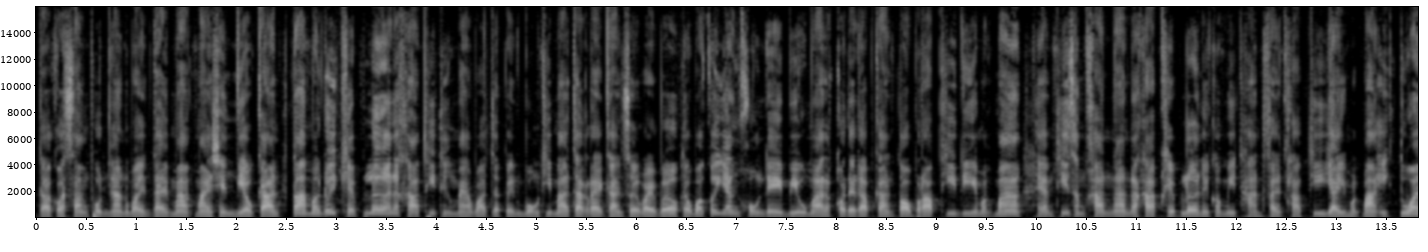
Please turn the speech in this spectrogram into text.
แต่ก็สร้างผลงานไว้ได้มากมายเช่นเดียวกัน ตามมาด้วยเคปเลอร์นะครับที่ถึงแม้ว่าจะเป็นวงที่มาจากรายการ Survival แต่ว่าก็ยังคงเดบิวต์มาแล้วก็ได้รับการตอบรับที่ดีมากๆ แถมที่สำคัญนั้นนะครับเคปเลอร์เนี่ยก็มีฐานแฟนคลับที่ใหญ่มากๆอีกด้วย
